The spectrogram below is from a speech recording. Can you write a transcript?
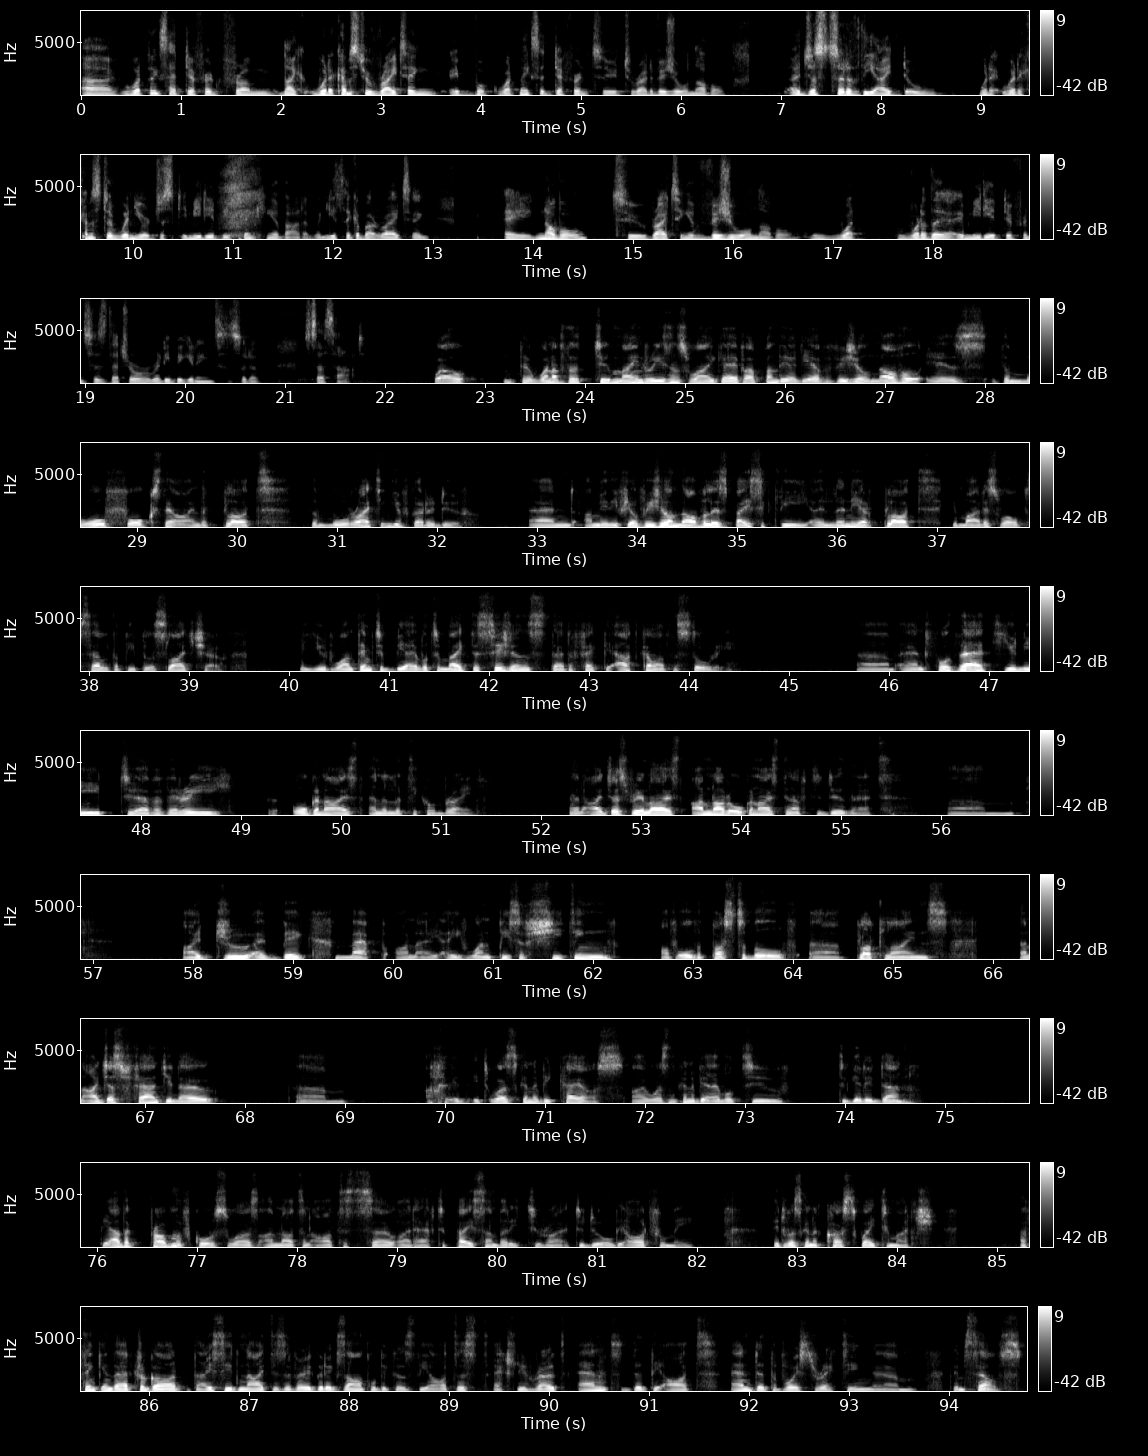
Uh, what makes that different from like when it comes to writing a book? What makes it different to to write a visual novel? Uh, just sort of the idea when it when it comes to when you're just immediately thinking about it. When you think about writing a novel to writing a visual novel, what what are the immediate differences that you're already beginning to sort of suss out? Well, the one of the two main reasons why I gave up on the idea of a visual novel is the more forks there are in the plot, the more writing you've got to do. And I mean, if your visual novel is basically a linear plot, you might as well sell the people a slideshow. You'd want them to be able to make decisions that affect the outcome of the story. Um, and for that, you need to have a very organized analytical brain. And I just realized I'm not organized enough to do that. Um, I drew a big map on a A1 piece of sheeting of all the possible uh, plot lines. And I just found, you know, um, it, it was going to be chaos. I wasn't going to be able to to get it done. The other problem, of course, was I'm not an artist, so I'd have to pay somebody to write to do all the art for me it was going to cost way too much. I think in that regard, the AC Knight is a very good example because the artist actually wrote and did the art and did the voice directing um, themselves.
